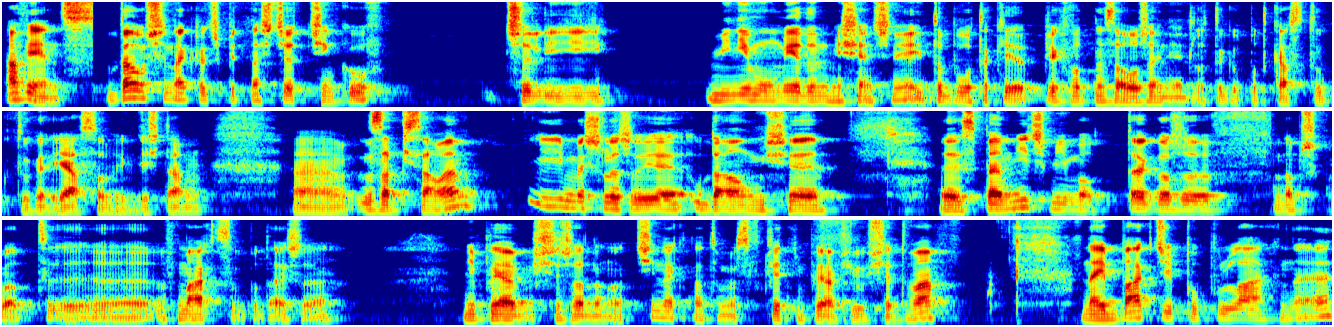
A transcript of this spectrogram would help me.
A więc udało się nagrać 15 odcinków, czyli minimum jeden miesięcznie i to było takie pierwotne założenie dla tego podcastu, które ja sobie gdzieś tam e, zapisałem i myślę, że je udało mi się e, spełnić, mimo tego, że w, na przykład e, w marcu bodajże nie pojawił się żaden odcinek, natomiast w kwietniu pojawiły się dwa. Najbardziej popularne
